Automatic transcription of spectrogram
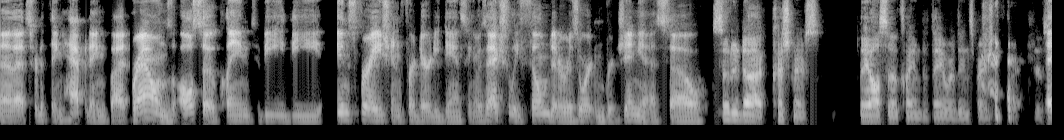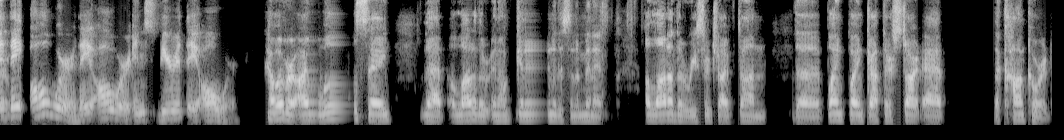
Uh, that sort of thing happening. But Browns also claimed to be the inspiration for Dirty Dancing. It was actually filmed at a resort in Virginia. So, so did uh, Kutsher's. They also claimed that they were the inspiration. Too, so. they all were. They all were in mm. spirit. They all were. However, I will say that a lot of the, and I'll get into this in a minute a lot of the research I've done, the blank blank got their start at the Concord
